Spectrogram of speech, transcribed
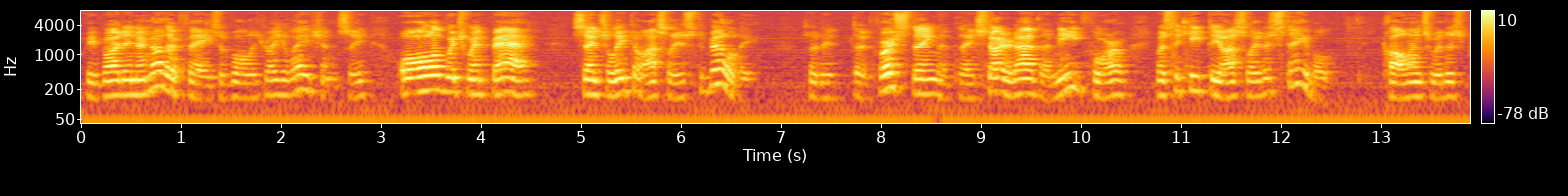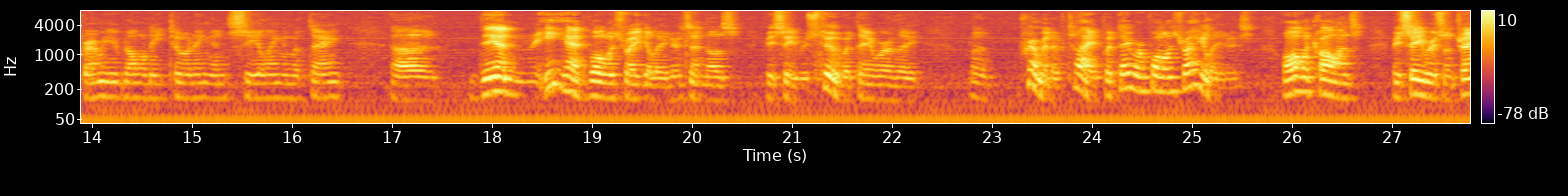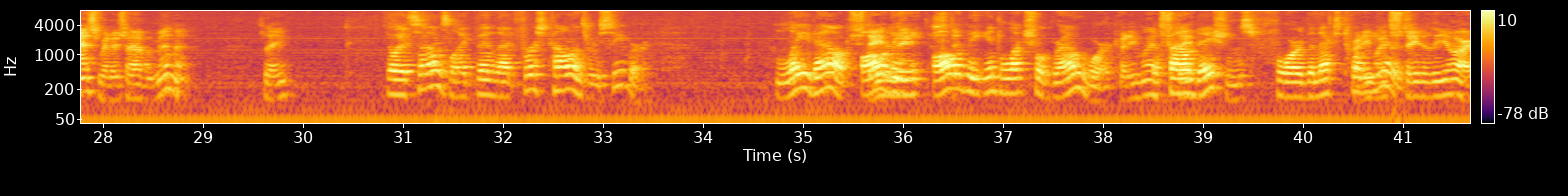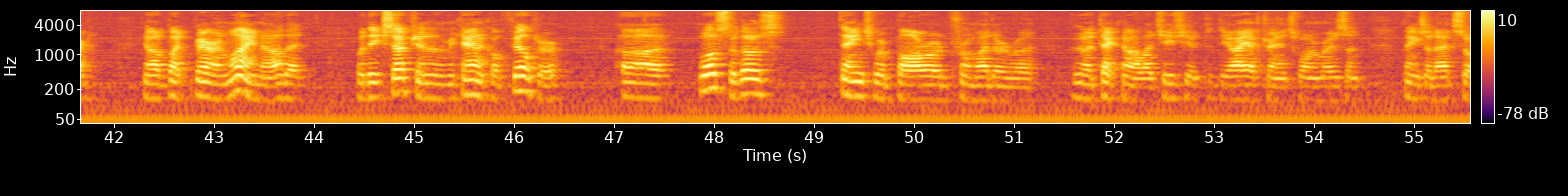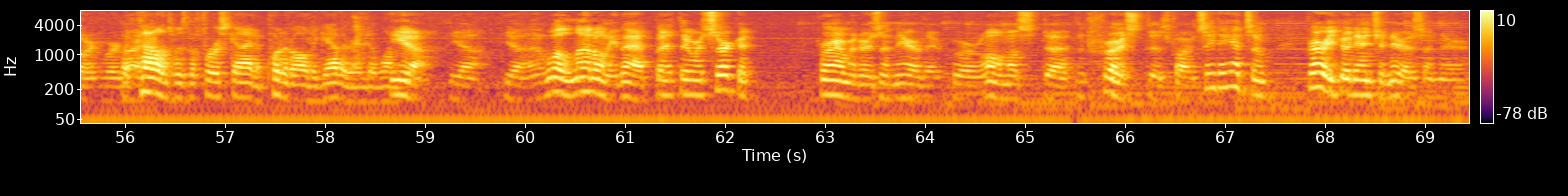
we brought in another phase of voltage regulation, see, all of which went back essentially to oscillator stability. So the, the first thing that they started out the need for was to keep the oscillator stable. Collins with his permeability tuning and sealing and the thing. Uh, then he had voltage regulators in those receivers too, but they were the, the primitive type, but they were voltage regulators. All the Collins receivers and transmitters have them in it. See? So it sounds like then that first Collins receiver laid out State all of the- the all of the intellectual groundwork, Pretty the much. foundations for the next pretty twenty much years. state of the art. Now, but bear in mind now that, with the exception of the mechanical filter, uh, most of those things were borrowed from other uh, uh, technologies. You, the IF transformers and things of that sort were But not. Collins was the first guy to put it all together into one. Yeah, yeah, yeah. Well, not only that, but there were circuit parameters in there that were almost uh, first as far as. See, they had some very good engineers in there.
